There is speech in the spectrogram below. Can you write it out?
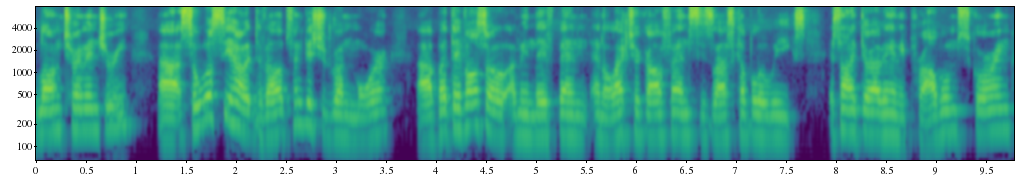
long-term injury. Uh, so we'll see how it develops. I think they should run more. Uh, but they've also, I mean, they've been an electric offense these last couple of weeks. It's not like they're having any problems scoring.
